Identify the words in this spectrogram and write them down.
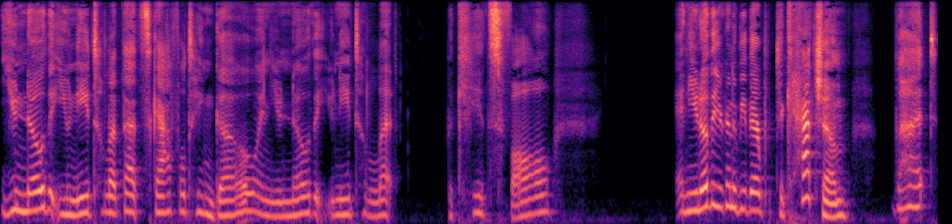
you know that you need to let that scaffolding go, and you know that you need to let the kids fall, and you know that you're going to be there to catch them, but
